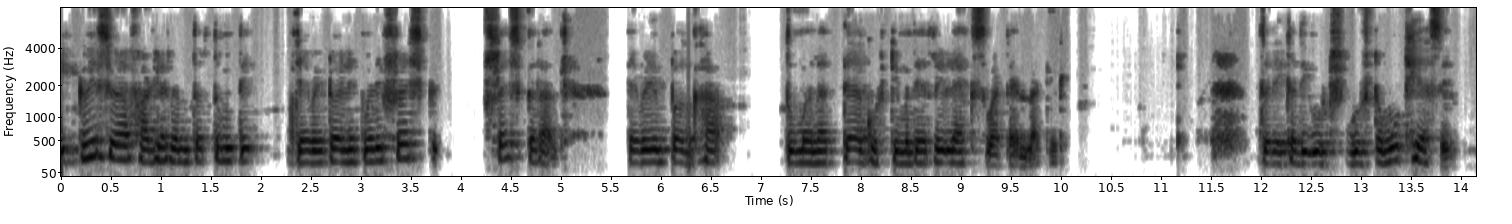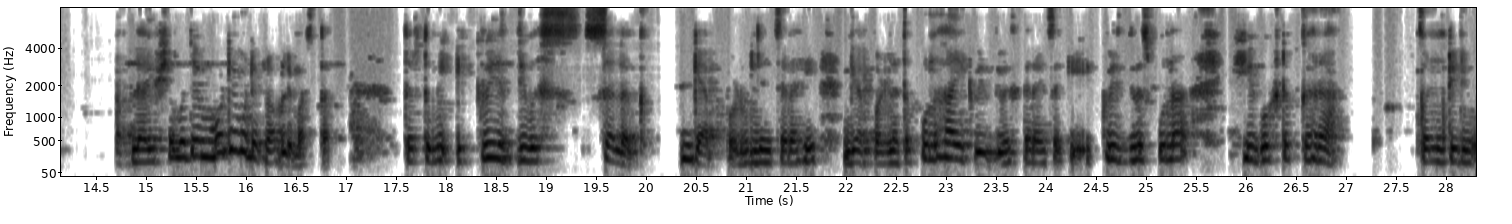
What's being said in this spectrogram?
एकवीस वेळा फाडल्यानंतर तुम्ही ते ज्यावेळी टॉयलेटमध्ये फ्रेश फ्रेश कराल त्यावेळी बघा तुम्हाला त्या गोष्टीमध्ये रिलॅक्स वाटायला लागेल. जर एखादी गोष्ट गोष्ट मोठी असेल आपल्या आयुष्यामध्ये मोठे मोठे प्रॉब्लेम असतात. तर तुम्ही एकवीस दिवस सलग गॅप पडून द्यायचं नाही. गॅप पडला तर पुन्हा एकवीस दिवस करायचं की एकवीस दिवस पुन्हा ही गोष्ट करा. कंटिन्यू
